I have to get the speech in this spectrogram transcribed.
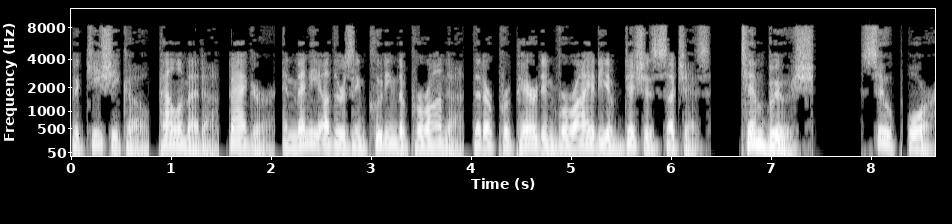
boquichico, palometa, bagger, and many others including the piranha, that are prepared in variety of dishes such as timbuche soup or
